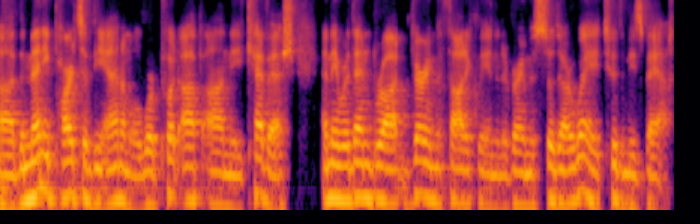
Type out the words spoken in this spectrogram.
uh, the many parts of the animal were put up on the Kevesh, and they were then brought very methodically and in a very Masudar way to the Mizbeach.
